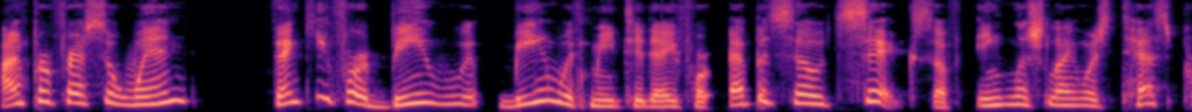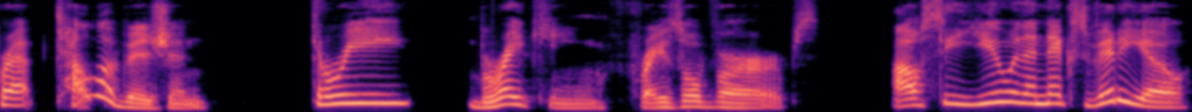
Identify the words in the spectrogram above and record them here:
I'm Professor Wynn. Thank you for being, being with me today for episode six of English Language Test Prep Television Three Breaking Phrasal Verbs. I'll see you in the next video,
